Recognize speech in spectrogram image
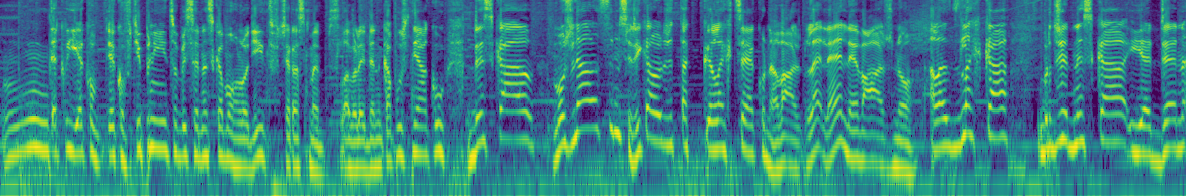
mm, takový jako, jako vtipný, co by se dneska mohlo dít. Včera jsme slavili den kapustňáků. Dneska možná jsem si říkal, že tak lehce jako naváž, le, ne nevážno, ale zlehka, protože dneska je den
